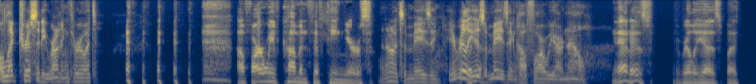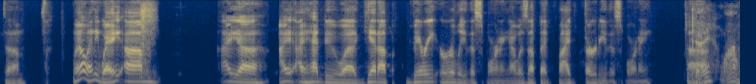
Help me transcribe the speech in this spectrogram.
electricity running through it. How far we've come in 15 years. I know it's amazing. It really is amazing how far we are now. Yeah, it is. It really is. But um well, anyway, um I uh I I had to uh get up very early this morning. I was up at 5:30 this morning. Uh, Okay. wow.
